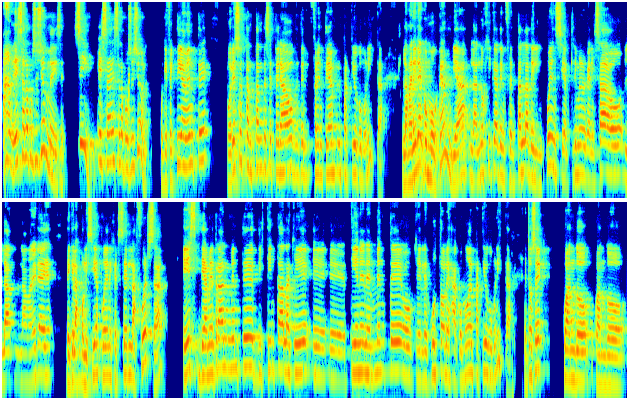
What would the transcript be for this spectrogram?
Ah, esa es la posición, me dice. Sí, esa es la posición, porque efectivamente por eso están tan desesperados desde el Frente Amplio el Partido Comunista. La manera como cambia la lógica de enfrentar la delincuencia, el crimen organizado, la, manera de, que las policías pueden ejercer la fuerza, es diametralmente distinta a la que eh, eh, tienen en mente o que les gusta o les acomoda el Partido Comunista. Entonces, cuando, cuando,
